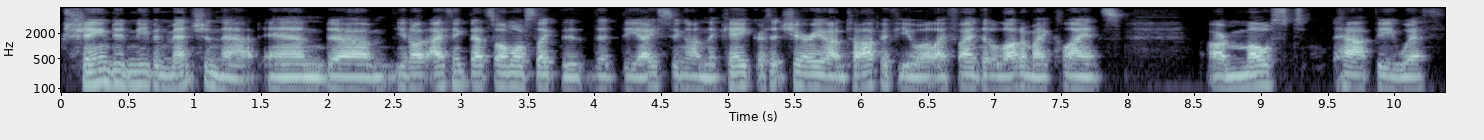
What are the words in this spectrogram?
Shane didn't even mention that, and um, you know, I think that's almost like the, the, the icing on the cake or the cherry on top, if you will. I find that a lot of my clients are most happy with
